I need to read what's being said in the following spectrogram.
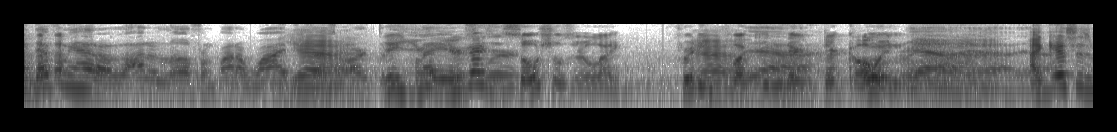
we definitely had a lot of love from Paraguay because Yeah. our yeah, three you, players your guys' were, socials are like pretty Yeah. fucking. Yeah. They're they're going right Yeah, now. yeah, yeah. I guess it's,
